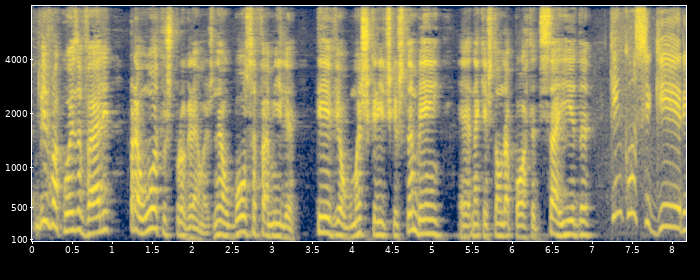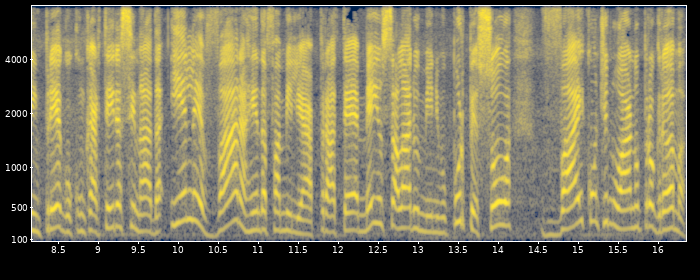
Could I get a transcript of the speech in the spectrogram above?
A mesma coisa vale para outros programas. Né? O Bolsa Família teve algumas críticas também é, na questão da porta de saída. Quem conseguir emprego com carteira assinada e elevar a renda familiar para até meio salário mínimo por pessoa vai continuar no programa,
